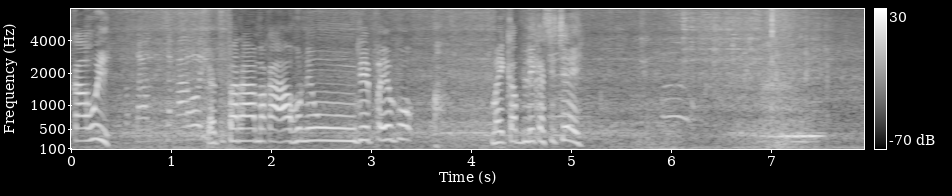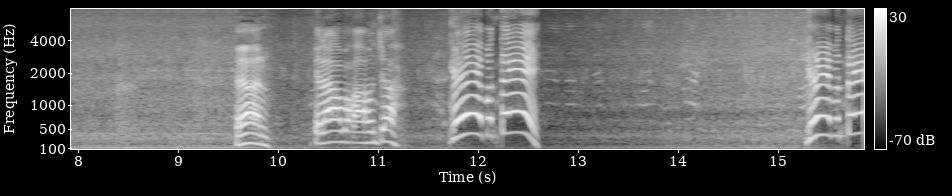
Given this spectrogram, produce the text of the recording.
kahoy. Matali sa kahoy. Kasi para makaahon yung jeep, ayun po. May kable kasi siya eh. Ayan. Kailangan makaahon siya. Ge, bante! Ge, bante!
